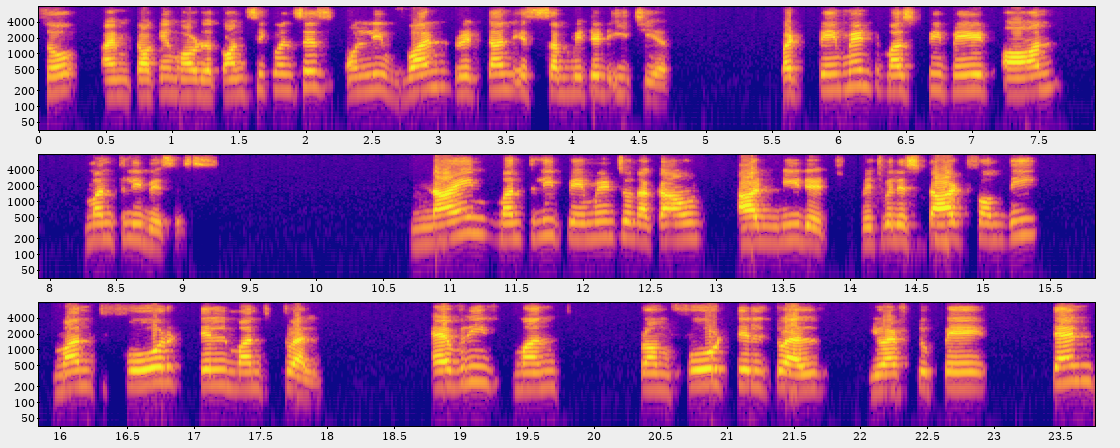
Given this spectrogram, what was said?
So I'm talking about the consequences. Only one return is submitted each year, but payment must be made on monthly basis. Nine monthly payments on account are needed, which will start from the month 4 till month 12. Every month from 4 till 12, you have to pay 10%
